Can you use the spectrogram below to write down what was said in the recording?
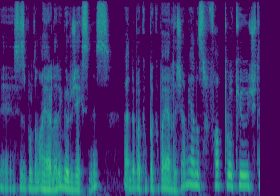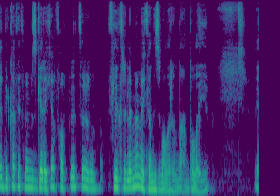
E, siz buradan ayarları göreceksiniz. Ben de bakıp bakıp ayarlayacağım. Yalnız Fab Pro Q3'te dikkat etmemiz gereken Fab Filter'ın filtreleme mekanizmalarından dolayı e,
